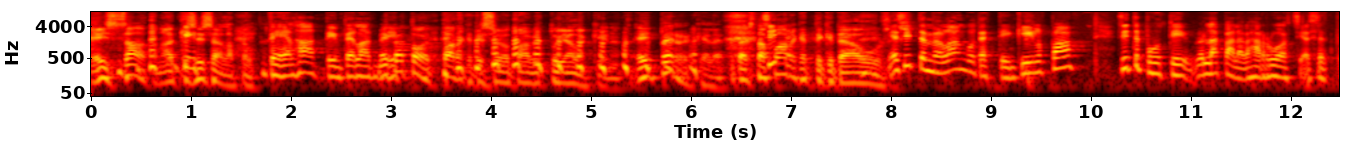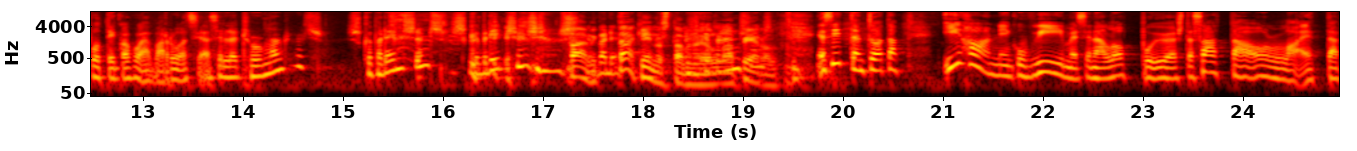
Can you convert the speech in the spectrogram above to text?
Ei saatana, että sisällä pelattiin. Pelattiin, pelattiin. Me katsoin, että parketissa on jotain vittu jälkiin. Ei perkele. Pitääkö tämä parkettikin tää uusi? Ja sitten me lankutettiin kilpaa. Sitten puhuttiin läpällä vähän ruotsia. Sitten puhuttiin koko ajan vaan ruotsia. Sille Turmarders. Skabadensons, skabadensons, Tämä kiinnostaa minua jollain pierolta. Ja sitten tuota, ihan niin kuin viimeisenä loppuyöstä saattaa olla, että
